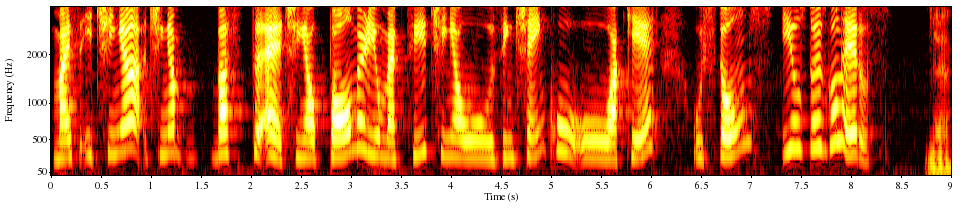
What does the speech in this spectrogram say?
Mas e tinha tinha bastante, é, tinha o Palmer e o McTee, tinha o Zinchenko, o Ake, o Stones e os dois goleiros. É.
